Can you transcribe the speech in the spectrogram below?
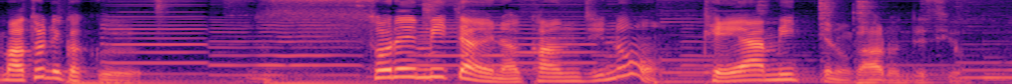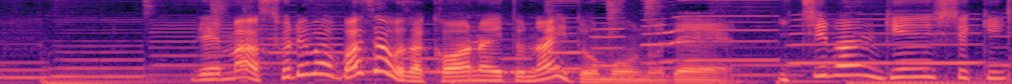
まあとにかくそれみたいな感じの手編みってのがあるんですよ。でまあそれはわざわざ買わないとないと思うので一番原始的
